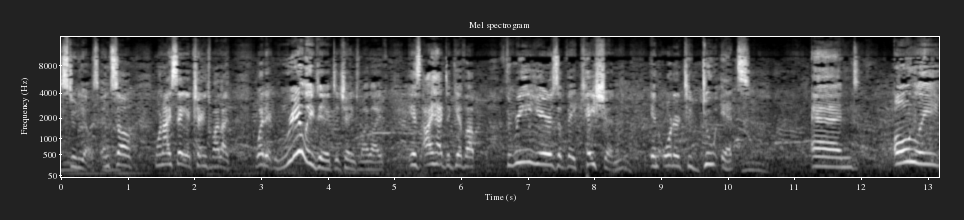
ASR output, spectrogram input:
Studios. And so when I say it changed my life, what it really did to change my life is I had to give up three years of vacation in order to do it and only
